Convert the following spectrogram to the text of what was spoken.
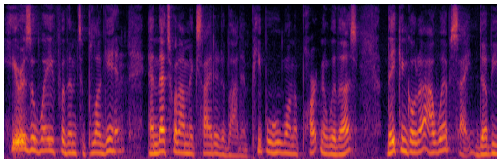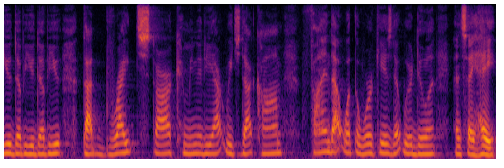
Here is a way for them to plug in. And that's what I'm excited about. And people who want to partner with us, they can go to our website, www.brightstarcommunityoutreach.com, find out what the work is that we're doing, and say, hey,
